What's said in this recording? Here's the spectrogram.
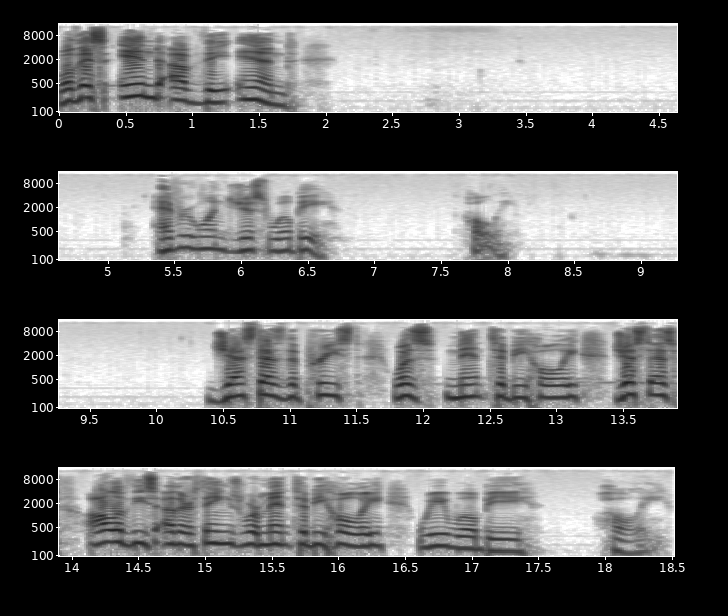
Well, this end of the end, everyone just will be holy. Just as the priest was meant to be holy, just as all of these other things were meant to be holy, we will be holy.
